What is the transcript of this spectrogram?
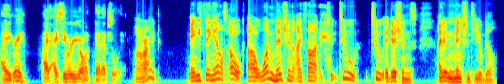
I agree. I, I see where you're going with that. Absolutely. All right. Anything else? Oh, uh, one mention I thought two, two, two additions I didn't mention to you, Bill,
